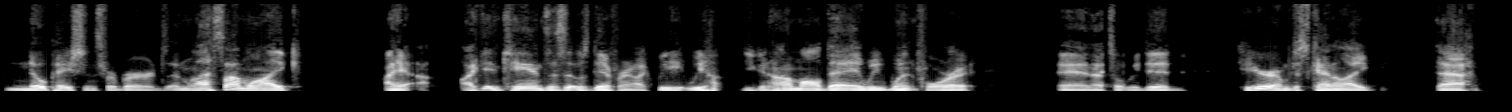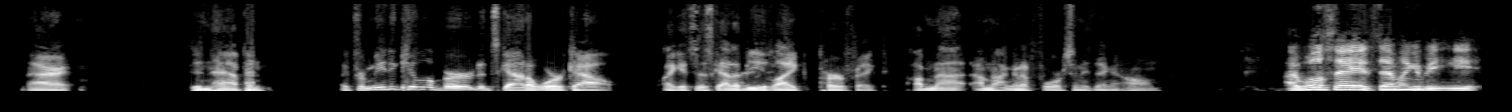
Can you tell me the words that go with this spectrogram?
no patience for birds unless I'm like, I like in Kansas it was different. Like we we you can hunt them all day. We went for it, and that's what we did. Here I'm just kind of like, ah, all right, didn't happen. Like for me to kill a bird, it's got to work out. Like it's just got to be like perfect. I'm not I'm not gonna force anything at home. I will say it's definitely gonna be e-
